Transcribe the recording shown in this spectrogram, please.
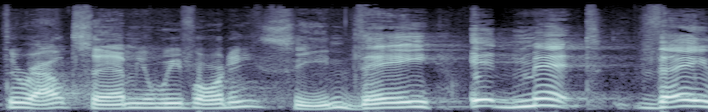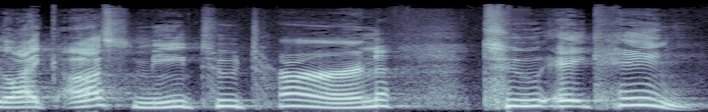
throughout Samuel, we've already seen, they admit they, like us, need to turn to a king,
